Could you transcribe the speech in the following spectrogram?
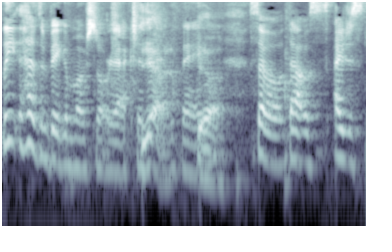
It has a big emotional reaction Yeah, to anything. yeah. So that was I just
